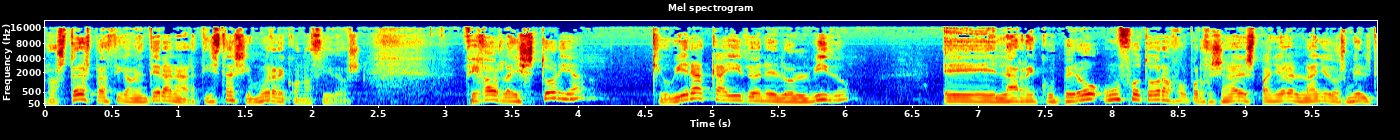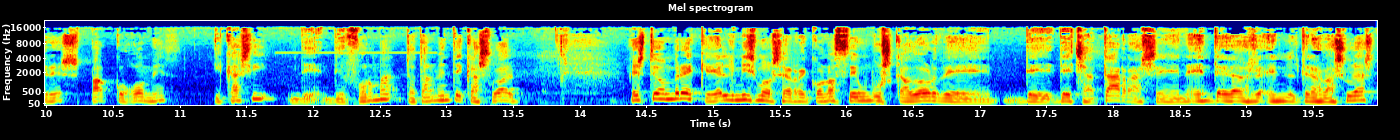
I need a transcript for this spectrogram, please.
los tres prácticamente eran artistas y muy reconocidos. Fijaos, la historia que hubiera caído en el olvido eh, la recuperó un fotógrafo profesional español en el año 2003, Paco Gómez, y casi de, de forma totalmente casual. Este hombre, que él mismo se reconoce un buscador de, de, chatarras en, entre, las, entre, las, basuras,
